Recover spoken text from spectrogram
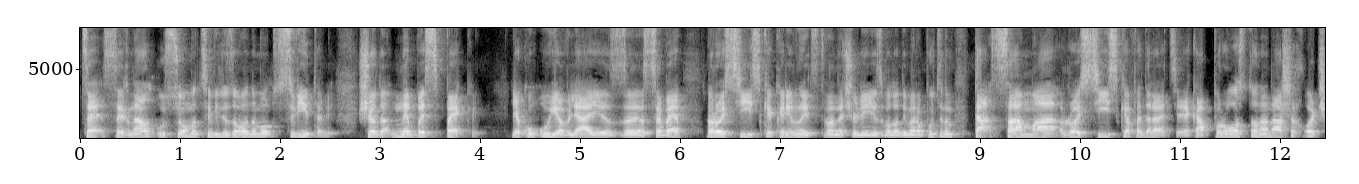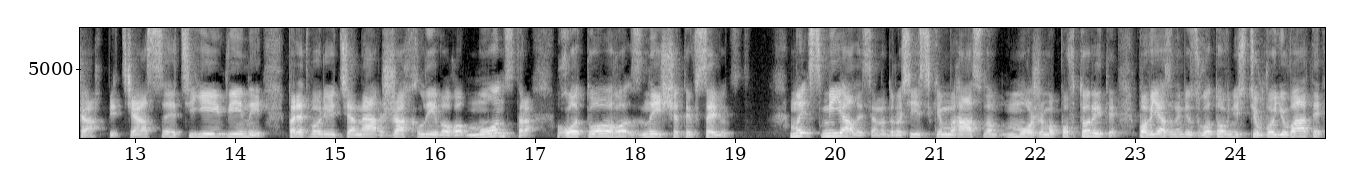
Це сигнал усьому цивілізованому світові щодо небезпеки, яку уявляє з себе російське керівництво на чолі з Володимиром Путіним та сама Російська Федерація, яка просто на наших очах під час е, цієї війни перетворюється на жахливого монстра, готового знищити все людство. Ми сміялися над російським гаслом можемо повторити, пов'язаним із готовністю воювати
